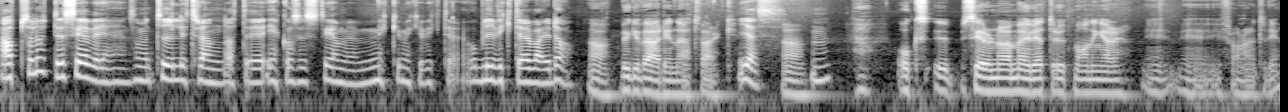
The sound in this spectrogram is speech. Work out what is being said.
Absolut, det ser vi som en tydlig trend att ekosystem är mycket, mycket viktigare och blir viktigare varje dag. Ja, bygger värde i nätverk. Yes. Ja. Mm. Och eh, ser du några möjligheter och utmaningar i, i, i förhållande till det?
